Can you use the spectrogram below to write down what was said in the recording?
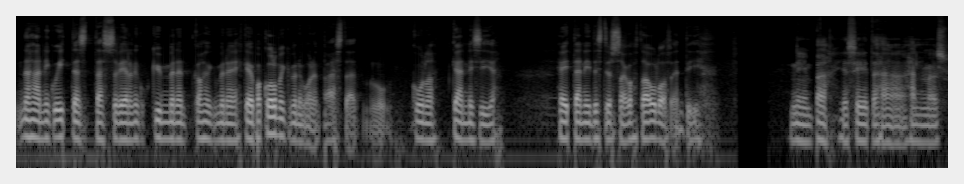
nähdä niin kuin itsensä tässä vielä niin kuin 10, 20, ehkä jopa 30 vuoden päästä, että kuunnella kännisiä ja heittää niitä sitten jossain kohtaa ulos, en tiedä. Niinpä, ja siitä hän, myös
